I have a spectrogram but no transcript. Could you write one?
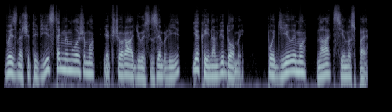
визначити відстань ми можемо, якщо радіус Землі, який нам відомий, поділимо на синус П.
